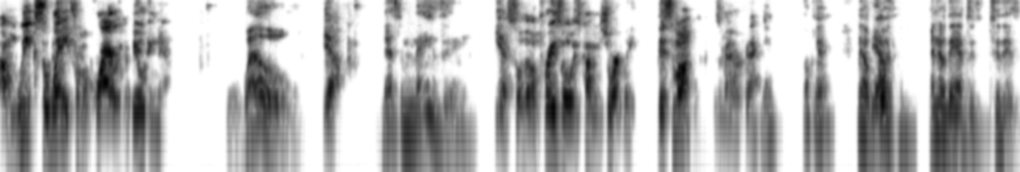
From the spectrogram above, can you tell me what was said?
I'm weeks away from acquiring the building now. Whoa! Yeah, that's amazing. Yeah, so the appraisal is coming shortly this month, as a matter of fact. Okay. okay. Now, of yeah. course, I know the answer to this,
